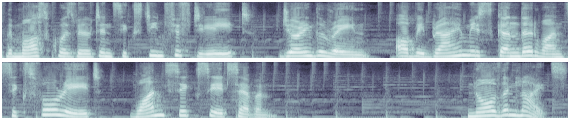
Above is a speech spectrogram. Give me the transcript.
The mosque was built in 1658 during the reign of Ibrahim Iskandar 1648-1687. Northern Lights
